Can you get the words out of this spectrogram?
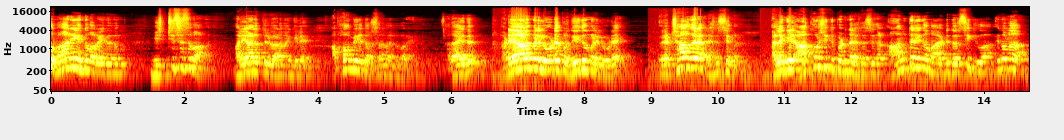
കുർബാന എന്ന് പറയുന്നതും മിസ്റ്റിസിസമാണ് മലയാളത്തിൽ വേണമെങ്കിൽ അഭൗമിക ദർശനം എന്ന് പറയുന്നത് അതായത് അടയാളങ്ങളിലൂടെ പ്രതീകങ്ങളിലൂടെ രക്ഷാകര രഹസ്യങ്ങൾ അല്ലെങ്കിൽ ആഘോഷിക്കപ്പെടുന്ന രഹസ്യങ്ങൾ ആന്തരികമായിട്ട് ദർശിക്കുക എന്നുള്ളതാണ്.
